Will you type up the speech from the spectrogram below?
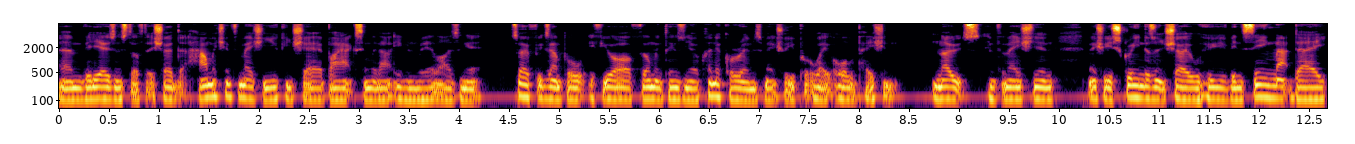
um, videos and stuff that showed that how much information you can share by accident without even realizing it. So, for example, if you are filming things in your clinical rooms, make sure you put away all the patient notes, information. Make sure your screen doesn't show who you've been seeing that day.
